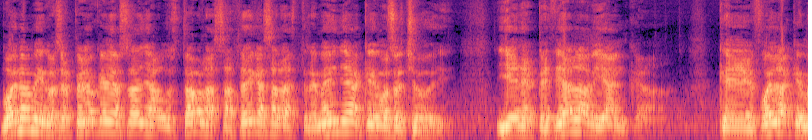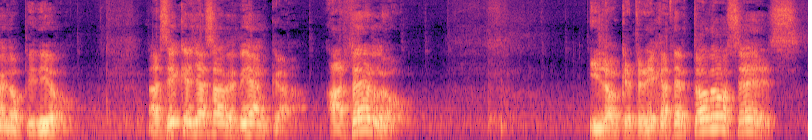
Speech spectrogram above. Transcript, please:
Bueno amigos, espero que os haya gustado las acercas a la extremeña que hemos hecho hoy. Y en especial a Bianca, que fue la que me lo pidió. Así que ya sabes Bianca, hacerlo. Y lo que tenéis que hacer todos es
